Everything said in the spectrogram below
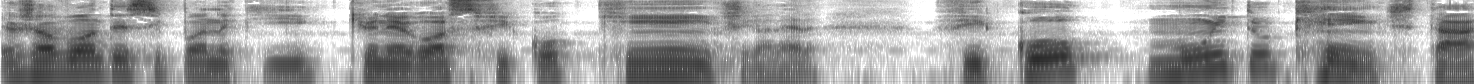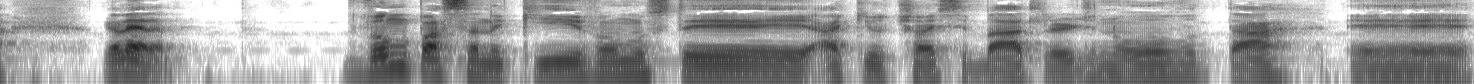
eu já vou antecipando aqui que o negócio ficou quente, galera. Ficou muito quente, tá? Galera, Vamos passando aqui, vamos ter aqui o Choice Butler de novo, tá? É,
